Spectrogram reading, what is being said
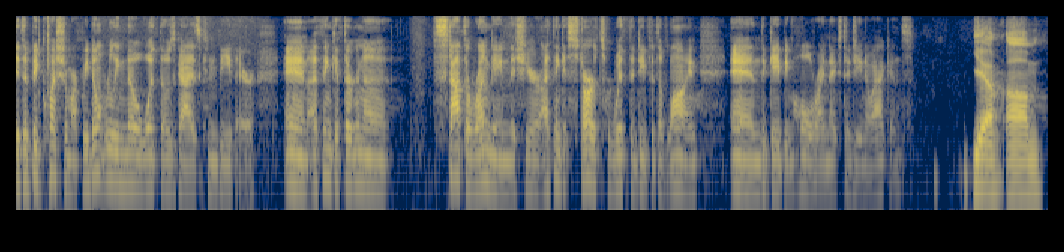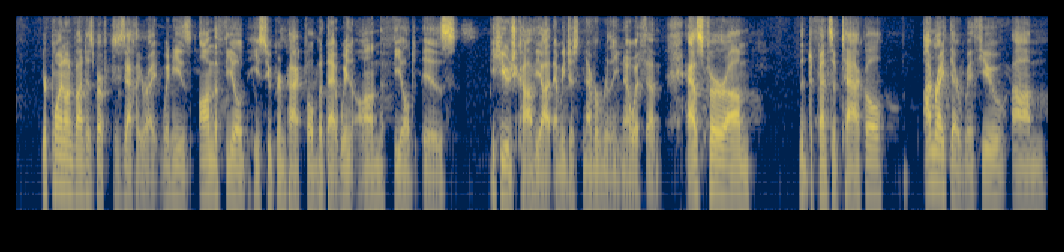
it's a big question mark. We don't really know what those guys can be there, and I think if they're gonna stop the run game this year, I think it starts with the defensive line and the gaping hole right next to Geno Atkins. Yeah, um, your point on Vontaze Burfict is exactly right. When he's on the field, he's super impactful, but that win on the field is a huge caveat, and we just never really know with him. As for um, the defensive tackle, I'm right there with you. Um,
